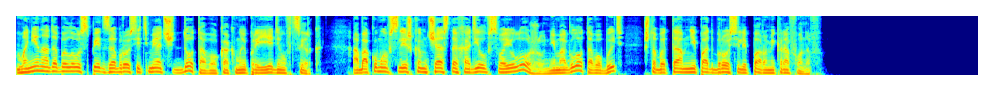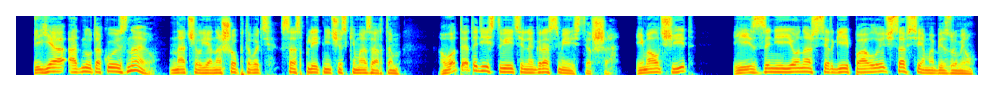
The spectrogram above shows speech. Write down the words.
Мне надо было успеть забросить мяч до того, как мы приедем в цирк. Абакумов слишком часто ходил в свою ложу, не могло того быть, чтобы там не подбросили пару микрофонов. «Я одну такую знаю», — начал я нашептывать со сплетническим азартом. «Вот это действительно гроссмейстерша. И молчит, и из-за нее наш Сергей Павлович совсем обезумел».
